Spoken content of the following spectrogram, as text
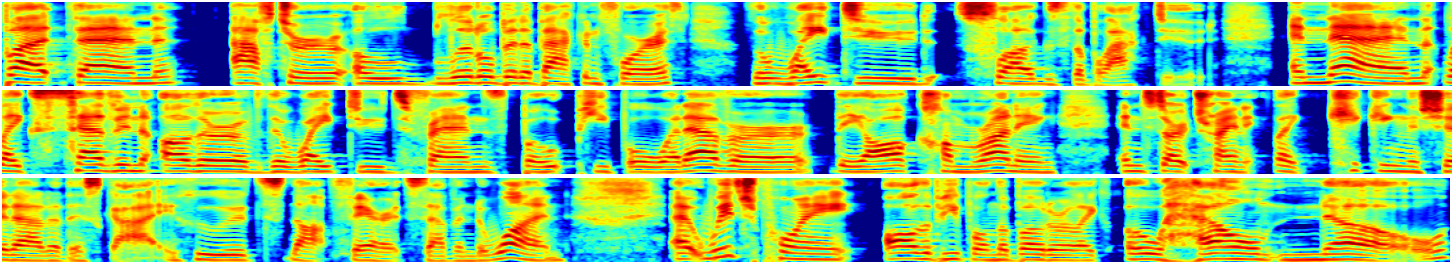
But then after a little bit of back and forth, the white dude slugs the black dude. And then, like seven other of the white dude's friends, boat people, whatever, they all come running and start trying to, like, kicking the shit out of this guy who it's not fair. It's seven to one. At which point, all the people on the boat are like, oh, hell no,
